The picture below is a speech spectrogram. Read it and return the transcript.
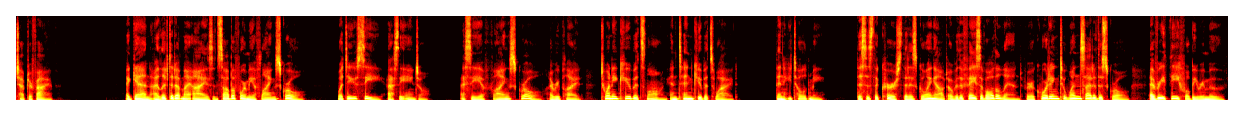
Chapter 5 Again I lifted up my eyes and saw before me a flying scroll. What do you see? asked the angel. I see a flying scroll, I replied, twenty cubits long and ten cubits wide. Then he told me, This is the curse that is going out over the face of all the land, for according to one side of the scroll, every thief will be removed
